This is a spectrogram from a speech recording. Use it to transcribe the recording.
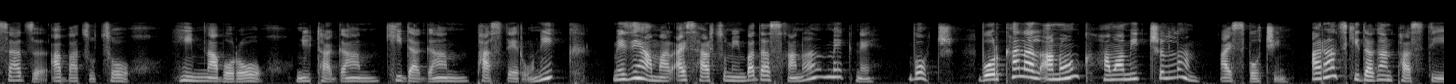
ըսածը աբացուցող հիմնավորող նյութական, քիդական փաստերունիկ մեզի համար այս հարցումին պատասխանը մեկն է ոչ որքան ալ անոնք համամիտ չլան այս ոչին առանց քիդական փաստի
